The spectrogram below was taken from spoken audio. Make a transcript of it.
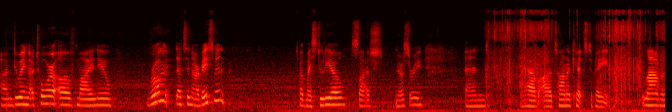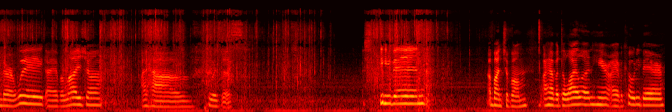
I'm doing a tour of my new room that's in our basement of my studio slash nursery and I have a ton of kits to paint. Lavender Awake, I have Elijah, I have, who is this? Steven, a bunch of them. I have a Delilah in here, I have a Cody Bear.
